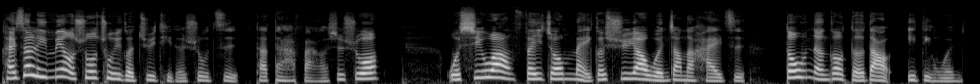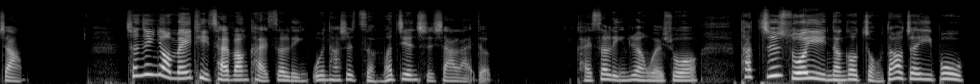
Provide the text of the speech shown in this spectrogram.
凯瑟琳没有说出一个具体的数字，他他反而是说。我希望非洲每个需要蚊帐的孩子都能够得到一顶蚊帐。曾经有媒体采访凯瑟琳，问她是怎么坚持下来的。凯瑟琳认为说，她之所以能够走到这一步，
